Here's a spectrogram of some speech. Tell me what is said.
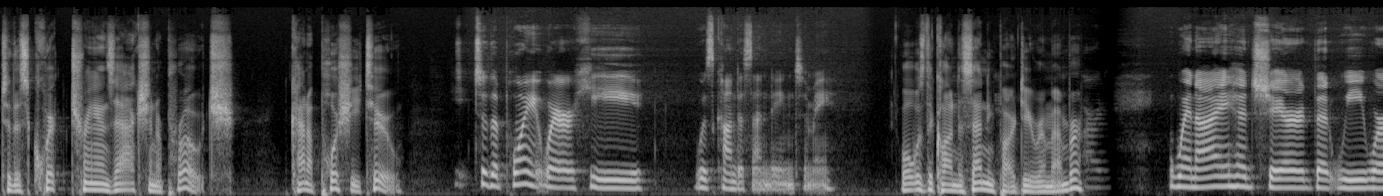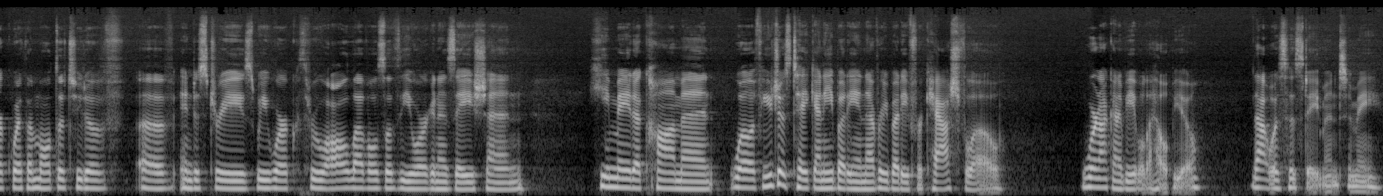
to this quick transaction approach, kind of pushy too. To the point where he was condescending to me. What was the condescending part? Do you remember? When I had shared that we work with a multitude of, of industries, we work through all levels of the organization, he made a comment Well, if you just take anybody and everybody for cash flow, we're not going to be able to help you. That was his statement to me.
